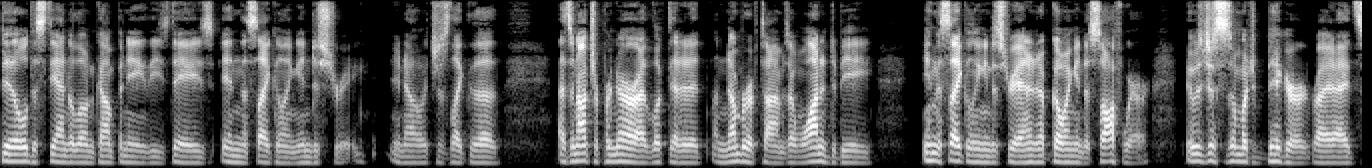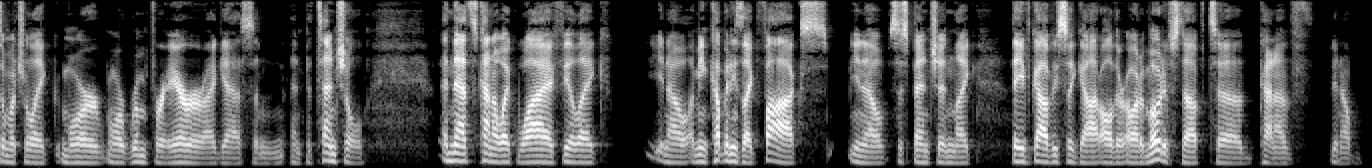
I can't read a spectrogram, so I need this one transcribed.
build a standalone company these days in the cycling industry. You know, it's just like the, as an entrepreneur, I looked at it a number of times. I wanted to be in the cycling industry. I ended up going into software. It was just so much bigger, right? I had so much like more, more room for error, I guess, and, and potential. And that's kind of like why I feel like, you know, I mean, companies like Fox, you know, suspension, like they've obviously got all their automotive stuff to kind of you know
